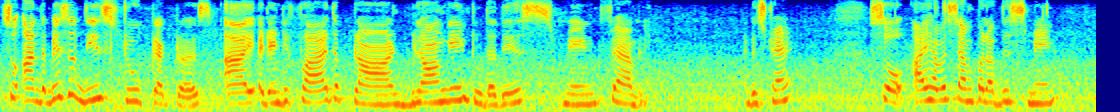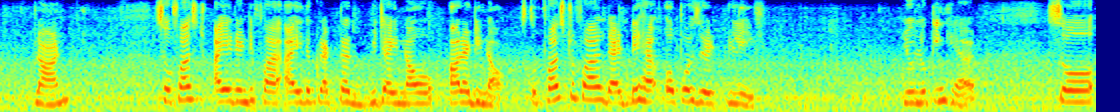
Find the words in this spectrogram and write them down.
so on the basis of these two characters, I identify the plant belonging to the this main family. Understand? So I have a sample of this main plant. So first I identify I the character which I know already know. So first of all that they have opposite leaf. You looking here. So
